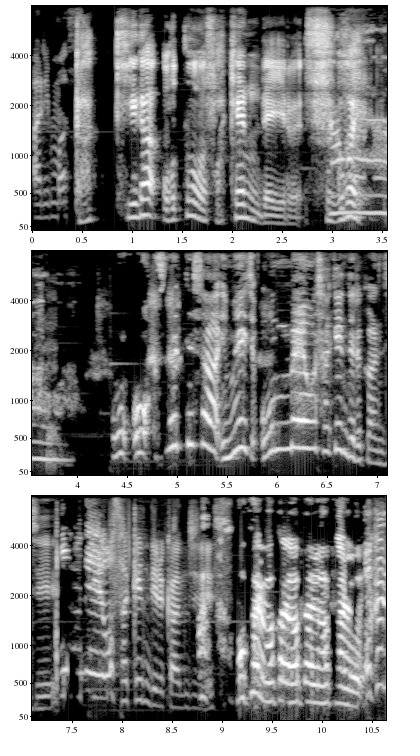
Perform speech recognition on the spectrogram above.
あります。楽器が音を叫んでいる。すごい。お、お、それってさ、イメージ、音名を叫んでる感じ？音名を叫んでる感じです。わかるわかるわかるわかる。わわかり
